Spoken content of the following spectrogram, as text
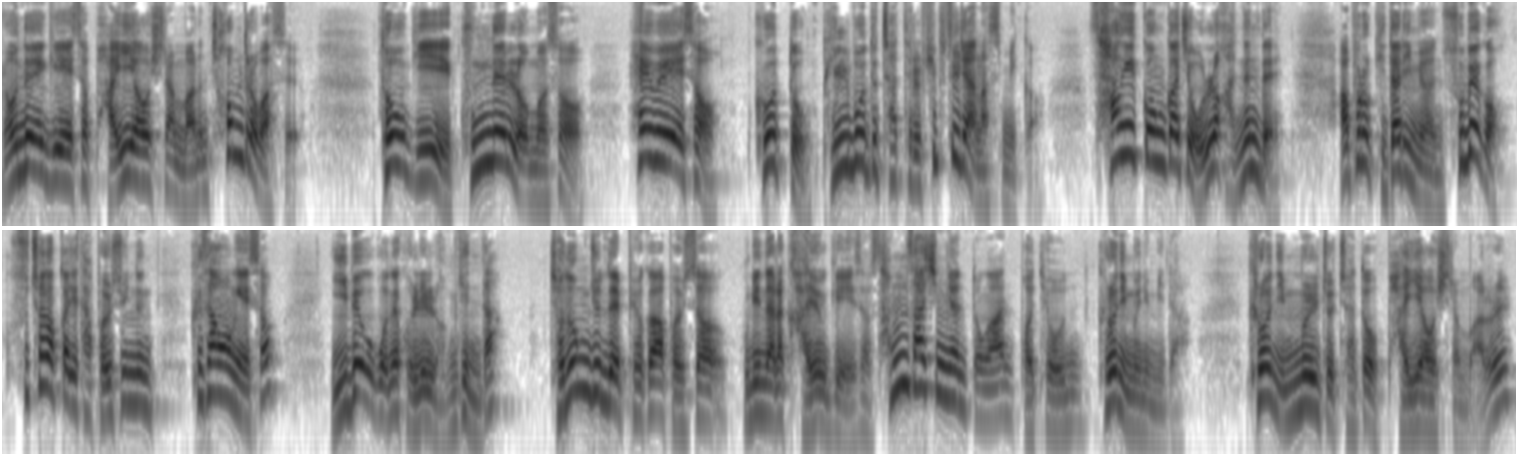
연예계에서 바이아웃이란 말은 처음 들어봤어요. 더욱이 국내를 넘어서 해외에서 그것도 빌보드 차트를 휩쓸지 않았습니까? 상위권까지 올라갔는데 앞으로 기다리면 수백억, 수천억까지 다 벌 수 있는 그 상황에서 200억 원의 권리를 넘긴다? 전홍준 대표가 벌써 우리나라 가요계에서 3, 40년 동안 버텨온 그런 인물입니다. 그런 인물조차도 바이아웃이라는 말을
